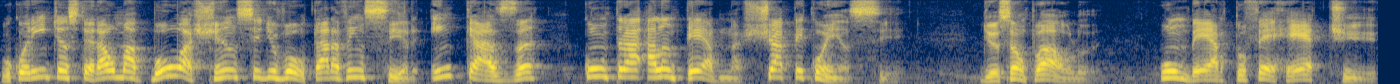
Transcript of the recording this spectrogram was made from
o Corinthians terá uma boa chance de voltar a vencer em casa contra a Lanterna Chapecoense. De São Paulo, Humberto Ferretti.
